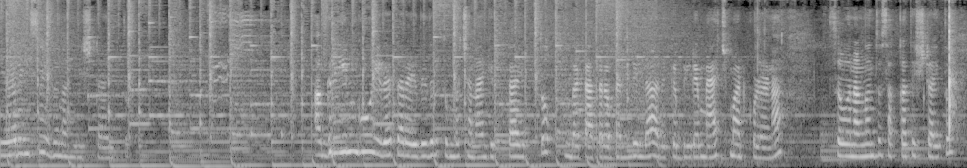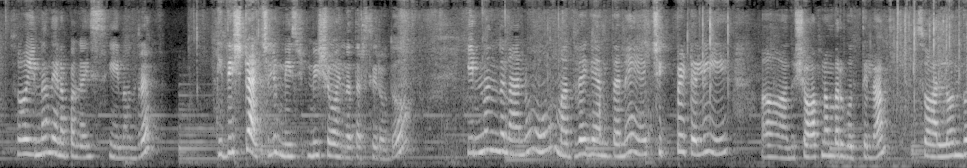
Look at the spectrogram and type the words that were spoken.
ಇಯರಿಂಗ್ಸು ಇದು ನನಗೆ ಇಷ್ಟ ಆಯಿತು. ಆ ಗ್ರೀನ್ಗೂ ಇದೇ ಥರ ಇದ್ದಿದ್ರೆ ತುಂಬ ಚೆನ್ನಾಗಿರ್ತಾ ಇತ್ತು, ಬಟ್ ಆ ಥರ ಬಂದಿಲ್ಲ, ಅದಕ್ಕೆ ಬೇರೆ ಮ್ಯಾಚ್ ಮಾಡ್ಕೊಳ್ಳೋಣ. ಸೊ ನನಗಂತೂ ಸಖತ್ ಇಷ್ಟ ಆಯಿತು. ಸೊ ಇನ್ನೊಂದೇನಪ್ಪ ಗೈಸ್ ಏನು ಅಂದರೆ, ಇದಿಷ್ಟು ಆ್ಯಕ್ಚುಲಿ ಮಿಶ್, ಮೀಶೋಯಿಂದ ತರಿಸಿರೋದು. ಇನ್ನೊಂದು ನಾನು ಮದುವೆಗೆ ಅಂತಲೇ ಚಿಕ್ಕಪೇಟೆಯಲ್ಲಿ ಅದು ಶಾಪ್ ನಂಬರ್ ಗೊತ್ತಿಲ್ಲ. ಸೊ ಅಲ್ಲೊಂದು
